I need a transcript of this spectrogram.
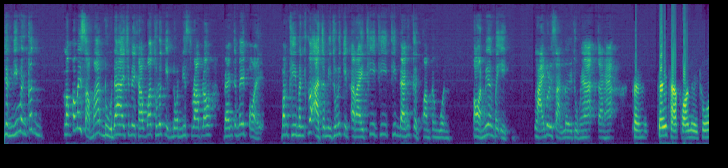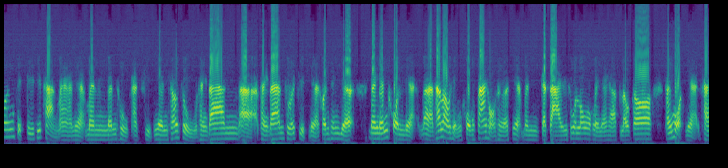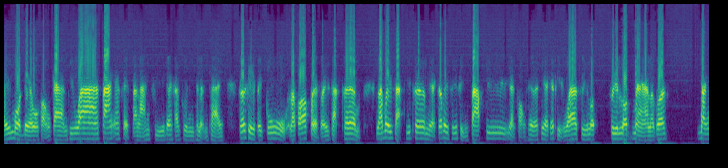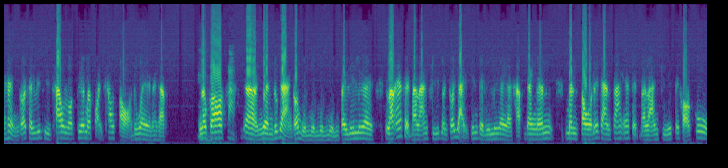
อย่างนี้มันก็เราก็ไม่สามารถดูได้ใช่ไหมครับว่าธุรกิจโดน disrupt แล้วแบงก์จะไม่ปล่อย บางทีมันก็อาจจะมีธุรกิจอะไรที่ที่ที่แบงก์เกิดความกังวลต่อเนื่องไปอีก หลายบริษัทเลยถูกไหมฮะอาจารย์ฮะใช่ใช่ครับ เพราะในช่วงสิบปีที่ผ่านมาเนี่ยมันมันถูกอัดฉีดเงินเข้าสู่ทางด้านอ่าทางด้านธุรกิจเนี่ยค่อนข้างเยอะ ดังนั้นคนเนี่ยอ่ถ้าเราเห็นโครงสร้างของเฮิร์สเนี่ยมันกระจายไปทั่วโลกเลยนะครับ แล้วก็ทั้งหมดเนี่ยใช้โมเดลของการที่ว่าสร้างแอสเซทบาลานซ์ชีด้วยครับ คุณเฉลิมชัย ก็คือไปกู้ แล้วก็เปิดบริษัทเพิ่ม แล้วบริษัทที่เพิ่มเนี่ยก็ไปซื้อสินทรัพย์ที่อย่างของเฮิร์สเนี่ยก็ถือว่าซื้อรถซื้อรถมาแล้วก็บางแห่งก็ใช้วิธีเช่ารถเพื่อมาปล่อยเช่าต่อด้วยนะครับ แล้วก็ครับเอ่อเงินทุกอย่างก็หมุนหมุนหมุนหมุนไปเรื่อยๆ แล้วแอสเซทบาลานซ์ชีตมันก็ใหญ่ขึ้นไปเรื่อยๆอะครับ ดังนั้นมันโตด้วยการสร้างแอสเซทบาลานซ์ชีตไปขอกู้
